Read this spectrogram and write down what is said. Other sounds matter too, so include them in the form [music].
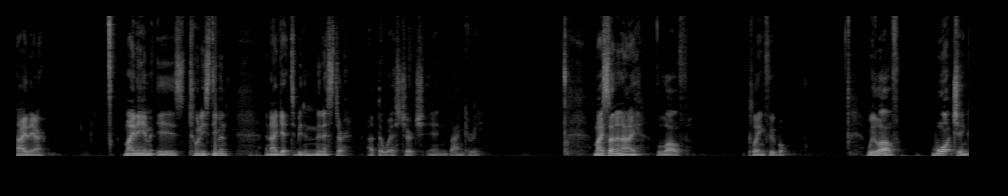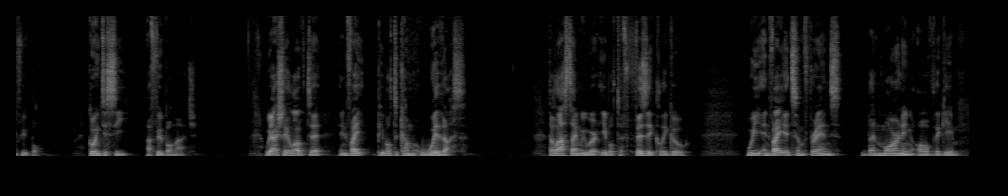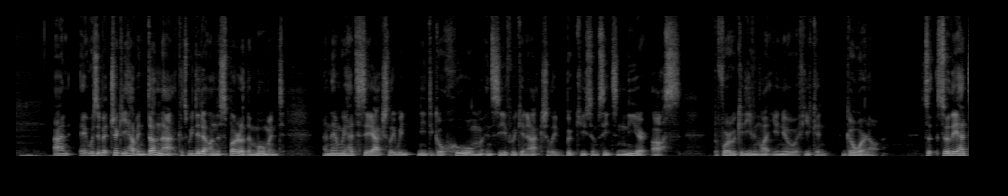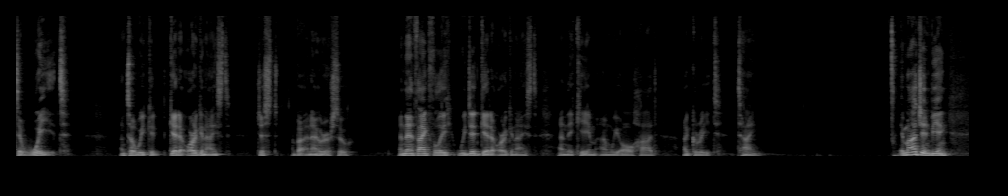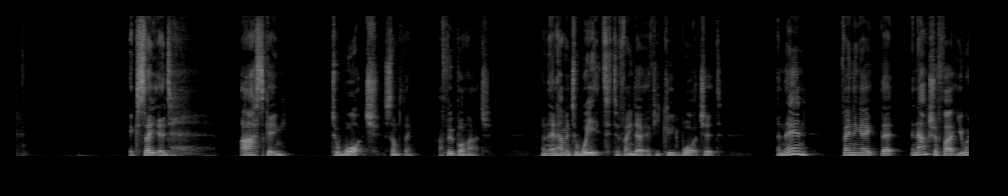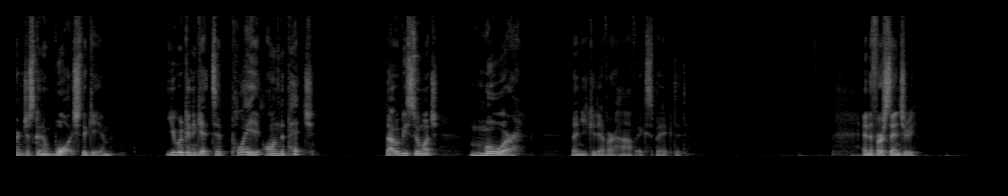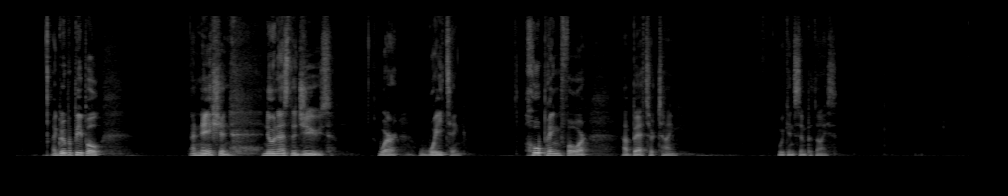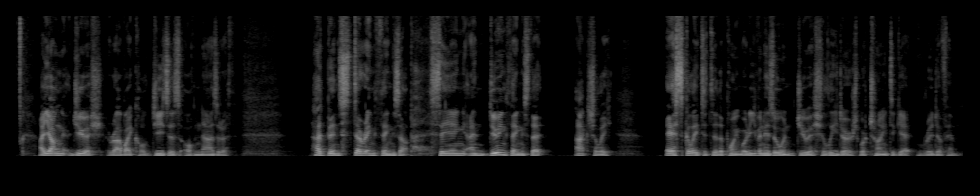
Hi there. My name is Tony Stephen, and I get to be the minister at the West Church in Banchory. My son and I love playing football. We love watching football, going to see a football match. We actually love to invite people to come with us. The last time we were able to physically go, we invited some friends the morning of the game and it was a bit tricky having done that because we did it on the spur of the moment. And then we had to say, actually, we need to go home and see if we can actually book you some seats near us before we could even let you know if you can go or not. So, so they had to wait until we could get it organised, just about an hour or so. And then thankfully, we did get it organised and they came and we all had a great time. Imagine being excited asking to watch something, a football match, and then having to wait to find out if you could watch it, and then finding out that in actual fact you weren't just going to watch the game, you were going to get to play on the pitch. That would be so much more than you could ever have expected. In the first century, a group of people a nation known as the Jews were waiting, hoping for a better time. We can sympathize. A young Jewish rabbi called Jesus of Nazareth had been stirring things up, saying and doing things that actually escalated to the point where even his own Jewish leaders were trying to get rid of him.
